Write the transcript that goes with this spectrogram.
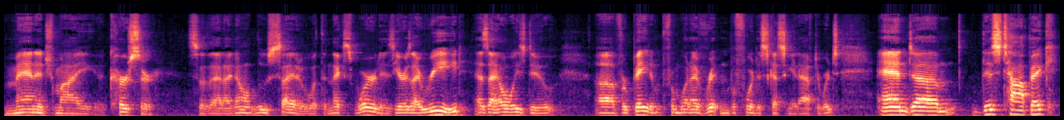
manage my cursor so that I don't lose sight of what the next word is here as I read, as I always do, uh, verbatim from what I've written before discussing it afterwards. And um, this topic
